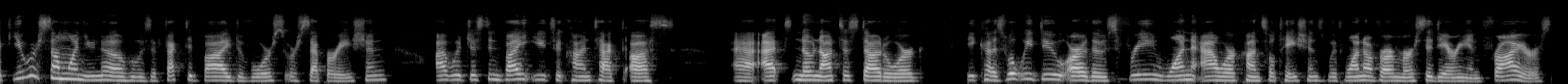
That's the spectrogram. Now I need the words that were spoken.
if you or someone you know who is affected by divorce or separation, I would just invite you to contact us at nonnatus.org because what we do are those free one hour consultations with one of our Mercedarian friars.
